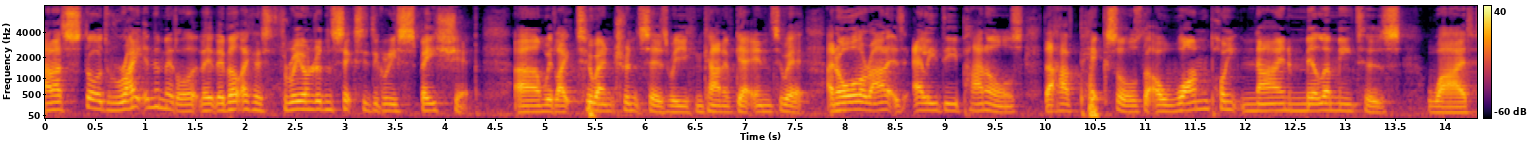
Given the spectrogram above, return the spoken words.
and I stood right in the middle. They, they built like a 360 degree spaceship um, with like two entrances where you can kind of get into it, and all around it is LED panels that have pixels that are 1.9 millimeters wide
